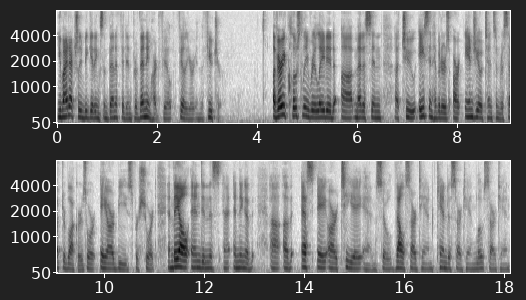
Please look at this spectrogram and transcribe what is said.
you might actually be getting some benefit in preventing heart fail failure in the future. A very closely related uh, medicine uh, to ACE inhibitors are angiotensin receptor blockers, or ARBs for short. And they all end in this uh, ending of, uh, of S-A-R-T-A-N, so valsartan, candesartan, losartan.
